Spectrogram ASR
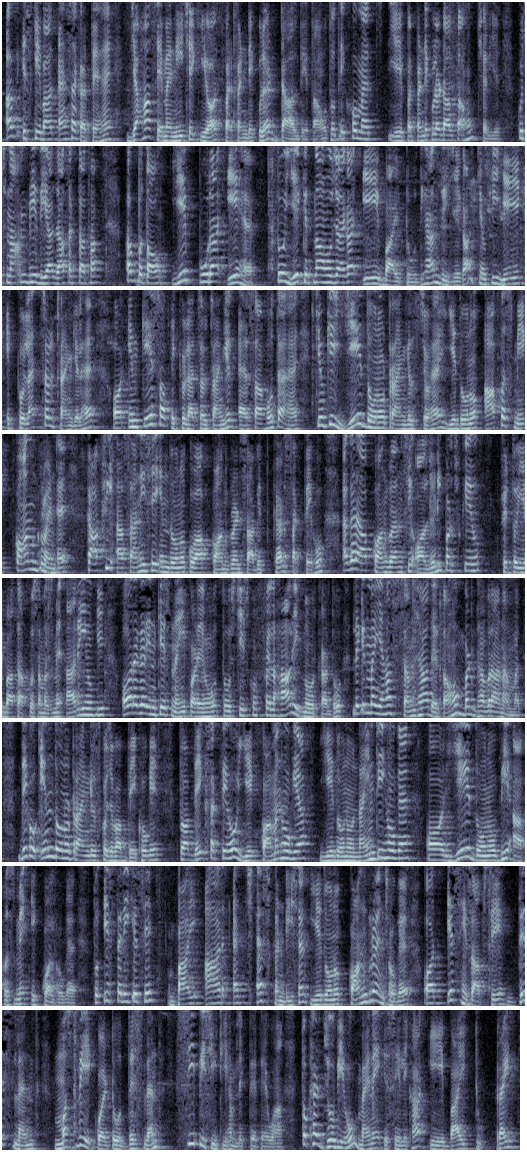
अब इसके बाद ऐसा करते हैं, यहाँ से मैं नीचे की ओर परपेंडिकुलर डाल देता हूँ। तो देखो, मैं ये परपेंडिकुलर डालता हूँ, चलिए। कुछ नाम भी दिया जा सकता था। अब बताओ, ये पूरा ए है तो ये कितना हो जाएगा? ए बाई टू ध्यान दीजिएगा, क्योंकि ये एक इक्वलैटरल ट्रायंगल है और in case of equilateral triangle ऐसा होता है, क्योंकि ये दोनों ट्रायंगल्स जो है, ये दोनों आपस में कॉन्ग्रुएंट है। काफ़ी आसानी से इन दोनों को आप कॉन्ग्रुएंट साबित कर सकते हो। अगर आप कॉन्ग्रुएंसी ऑलरेडी पढ़ चुके हो फिर तो ये बात आपको समझ में आ रही होगी। और अगर इनकेस नहीं पढ़े हो तो उस चीज़ को फ़िलहाल इग्नोर कर दो। लेकिन मैं यहाँ समझा देता हूँ बट घबराना मत। देखो, इन दोनों ट्राइंगल्स को जब आप देखोगे तो आप देख सकते हो, ये कॉमन हो गया, ये दोनों 90 हो गए, और ये दोनों भी आपस में इक्वल हो गए। तो इस तरीके से by R H S condition ये दोनों कॉन्ग्रुएंट हो गए, और इस हिसाब से this length must be equal to this length CPCT हम लिखते थे वहाँ। तो खैर, जो भी हो, मैंने इसे लिखा ए बाई टू राइट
